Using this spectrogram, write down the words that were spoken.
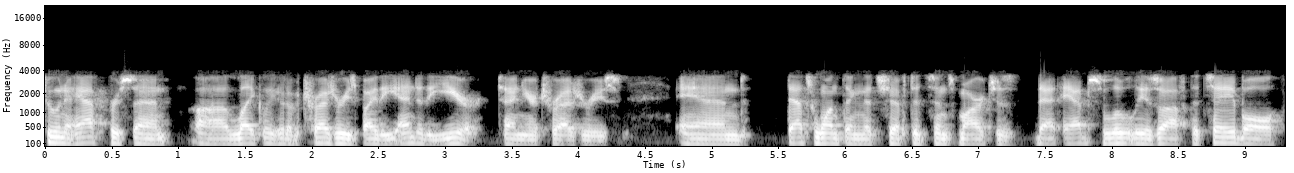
two and a half percent uh, likelihood of treasuries by the end of the year, 10 year treasuries. And that's one thing that shifted since March is that absolutely is off the table.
